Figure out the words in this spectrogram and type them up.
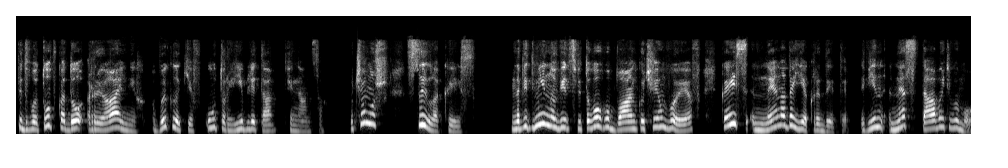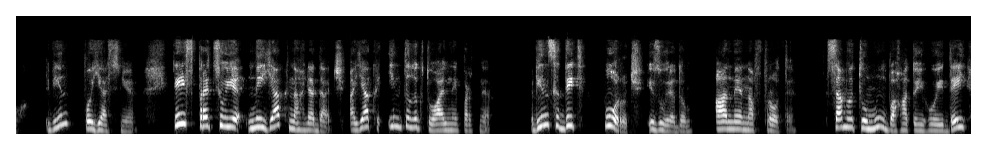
підготовка до реальних викликів у торгівлі та фінансах. У чому ж сила кейс? На відміну від Світового банку чи МВФ, кейс не надає кредити, він не ставить вимог, він пояснює. Кейс працює не як наглядач, а як інтелектуальний партнер. Він сидить поруч із урядом, а не навпроти. Саме тому багато його ідей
